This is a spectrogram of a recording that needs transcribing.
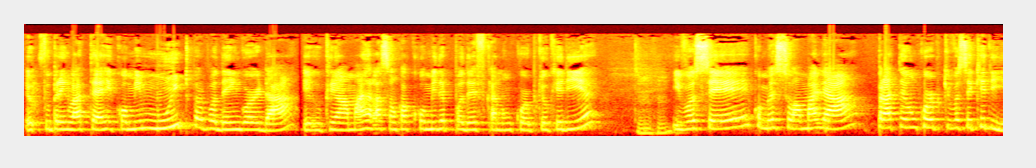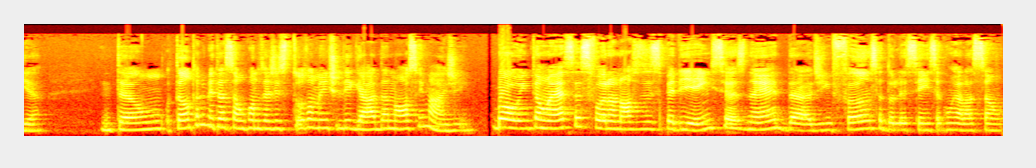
eu fui pra Inglaterra e comi muito para poder engordar. Eu criei uma má relação com a comida pra poder ficar num corpo que eu queria. Uhum. E você começou a malhar para ter um corpo que você queria. Então, tanto a alimentação quanto o exercício totalmente ligada à nossa imagem. Bom, então essas foram nossas experiências, né, da, de infância, adolescência com relação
